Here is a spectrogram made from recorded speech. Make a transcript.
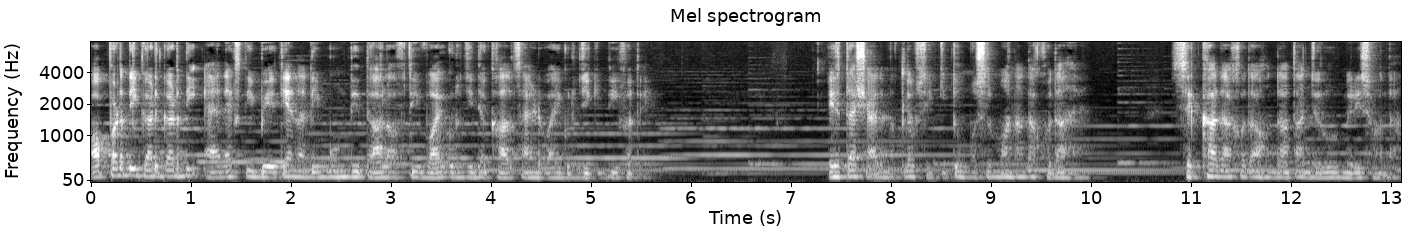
ਆਪੜ ਦੀ ਗੜਗੜ ਦੀ ਐਨੈਕਸ ਦੀ ਬੇਤਿਆਂ ਦੀ ਮੂੰਗ ਦੀ ਦਾਲ ਆਫ ਦੀ ਵਾਹਿਗੁਰੂ ਜੀ ਦਾ ਖਾਲਸਾ ਐਂਡ ਵਾਹਿਗੁਰੂ ਜੀ ਕੀ ਫਤਿਹ। ਇਸ ਦਾ ਸ਼ਾਇਦ ਮਤਲਬ ਸੀ ਕਿ ਤੂੰ ਮੁਸਲਮਾਨਾਂ ਦਾ ਖੁਦਾ ਹੈ। ਸਿੱਖਾਂ ਦਾ ਖੁਦਾ ਹੁੰਦਾ ਤਾਂ ਜ਼ਰੂਰ ਮੇਰੀ ਸੁਣਦਾ।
